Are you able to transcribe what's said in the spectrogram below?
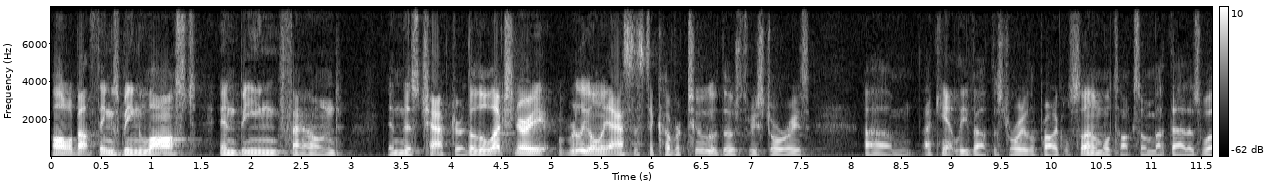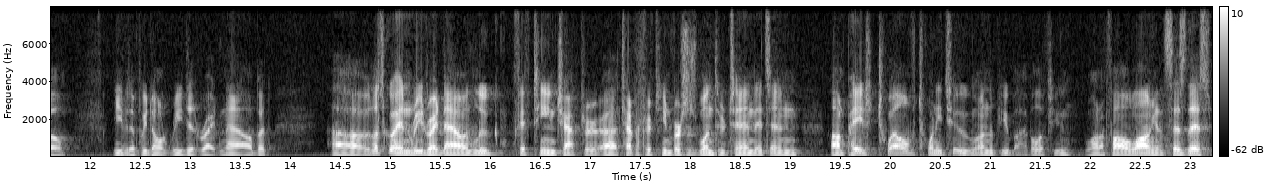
all about things being lost and being found in this chapter. Though the lectionary really only asks us to cover two of those three stories, um, I can't leave out the story of the prodigal son. We'll talk some about that as well, even if we don't read it right now. But uh, let's go ahead and read right now in Luke 15, chapter, uh, chapter 15, verses 1 through 10. It's in, on page 1222 on the Pew Bible if you want to follow along. And it says this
